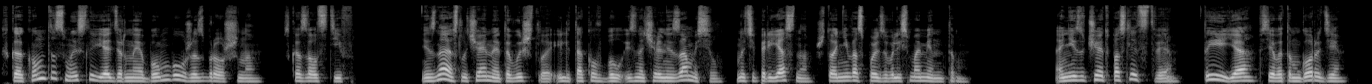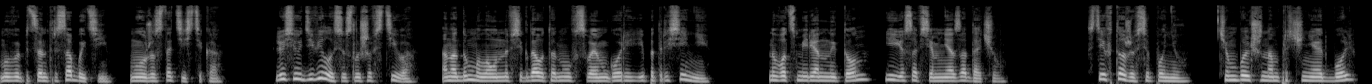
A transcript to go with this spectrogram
В каком-то смысле ядерная бомба уже сброшена. — сказал Стив. Не знаю, случайно это вышло или таков был изначальный замысел, но теперь ясно, что они воспользовались моментом. Они изучают последствия. Ты и я, все в этом городе, мы в эпицентре событий, мы уже статистика. Люси удивилась, услышав Стива. Она думала, он навсегда утонул в своем горе и потрясении. Но вот смиренный тон ее совсем не озадачил. Стив тоже все понял. Чем больше нам причиняют боль,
